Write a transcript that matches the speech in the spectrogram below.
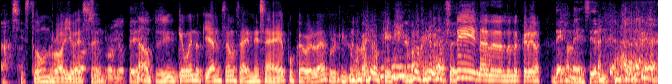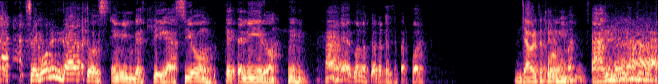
Ajá. Sí, es todo un rollo eso. Es ¿eh? un rollote. No, pues sí, qué bueno que ya no estamos en esa época, ¿verdad? Porque no creo que... no creo- sí, no, no, no, no creo. Déjame decirte. Según datos en mi investigación que he tenido, hay algunos que otros que se perforan. Ya ahorita por... ¿Quieren imágenes? Ah,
